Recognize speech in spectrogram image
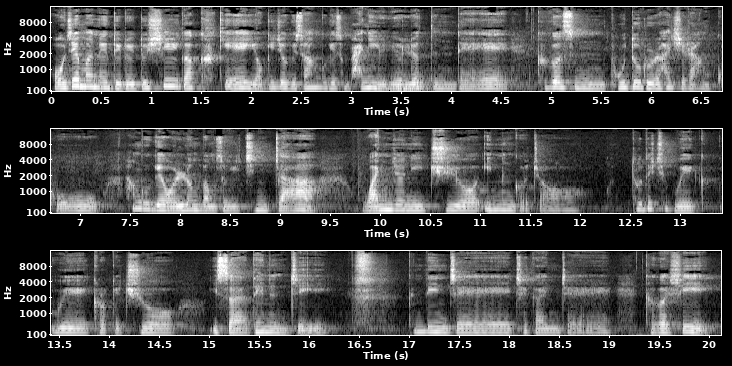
어제만 해더라도 시위가 크게 여기저기서 한국에서 많이 열렸던데 그것은 보도를 하질 않고 한국의 언론 방송이 진짜 완전히 쥐어 있는 거죠. 도대체 왜, 왜 그렇게 쥐어 있어야 되는지. 근데 이제 제가 이제 그것이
